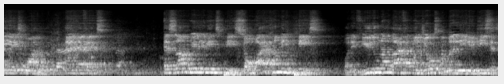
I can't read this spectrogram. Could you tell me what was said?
VH1, and FX. Islam really means peace. So I come in peace. But if you do not laugh at my jokes, I'm going to leave you in pieces.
